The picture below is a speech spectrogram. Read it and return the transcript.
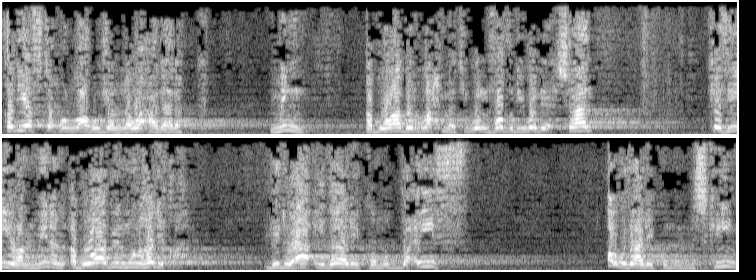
قد يفتح الله جل وعلا لك من أبواب الرحمة والفضل والإحسان كثيرا من الأبواب المنغلقة. بدعاء ذلكم الضعيف أو ذلكم المسكين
